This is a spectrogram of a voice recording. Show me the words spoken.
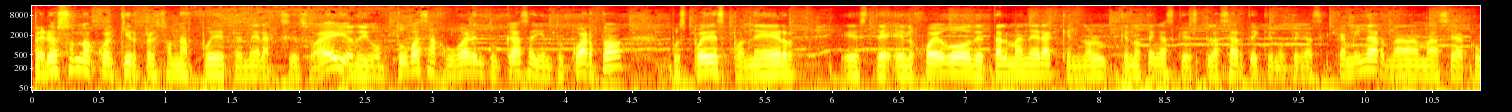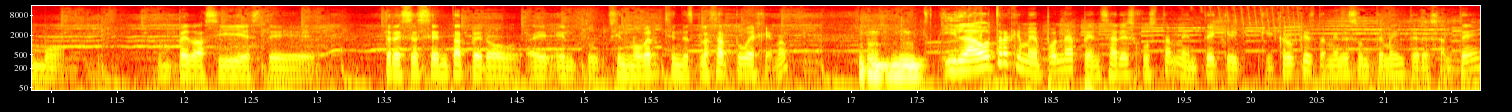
pero eso no cualquier persona puede tener acceso a ello. Digo, tú vas a jugar en tu casa y en tu cuarto, pues puedes poner este, el juego de tal manera que no, que no tengas que desplazarte, que no tengas que caminar, nada más sea como un pedo así, este 360, pero eh, en tu, sin mover, sin desplazar tu eje, ¿no? Y la otra que me pone a pensar es justamente, que, creo que también es un tema interesante.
